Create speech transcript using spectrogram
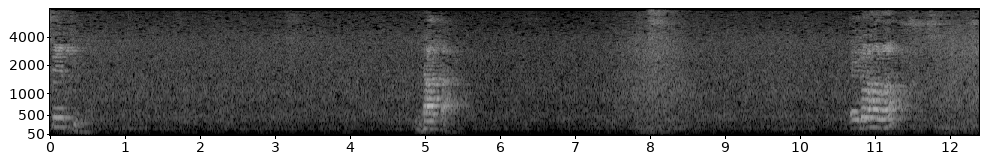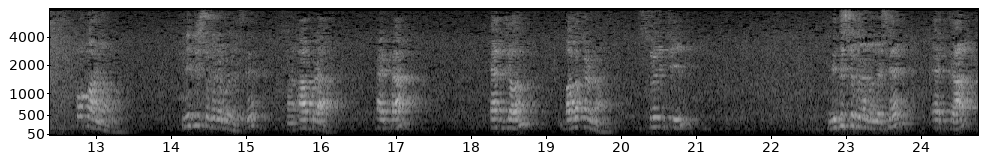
সিটি। ঢাকা। এগুলো হলো নাম। নির্দিষ্ট করে বলেছে। আবরা। একটা একজন বালকের নাম। সুইটি নির্দিষ্ট করে বলেছে, একটা,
